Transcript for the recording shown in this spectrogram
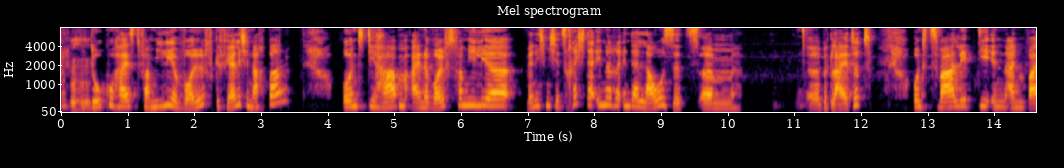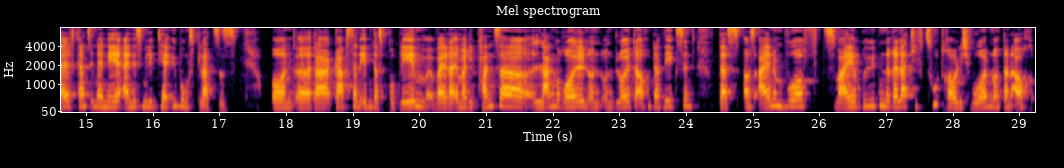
Die Mhm. Doku heißt Familie Wolf, gefährliche Nachbarn. Und die haben eine Wolfsfamilie, wenn ich mich jetzt recht erinnere, in der Lausitz ähm, äh, begleitet. Und zwar lebt die in einem Wald ganz in der Nähe eines Militärübungsplatzes. Und äh, da gab es dann eben das Problem, weil da immer die Panzer langrollen und, und Leute auch unterwegs sind, dass aus einem Wurf zwei Rüden relativ zutraulich wurden und dann auch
